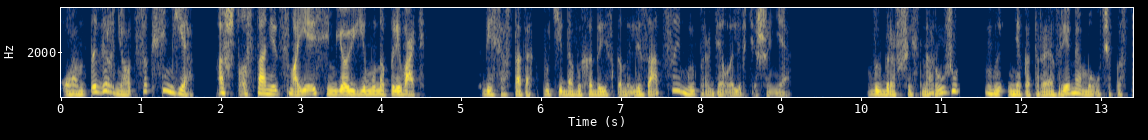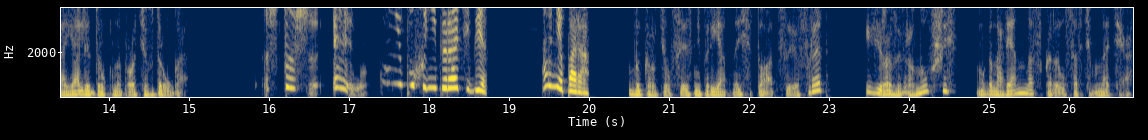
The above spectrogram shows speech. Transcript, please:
он-то вернется к семье. А что станет с моей семьей, ему наплевать. Весь остаток пути до выхода из канализации мы проделали в тишине. Выбравшись наружу, мы некоторое время молча постояли друг напротив друга. — Что ж, э, ни пуха, ни пера тебе. Мне пора. Выкрутился из неприятной ситуации Фред и, развернувшись, мгновенно скрылся в темноте.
